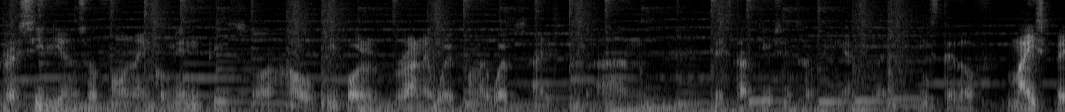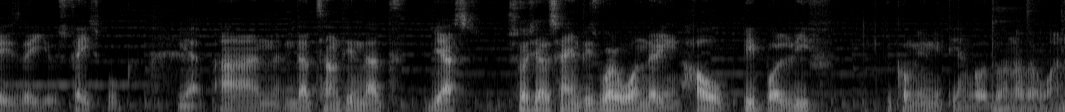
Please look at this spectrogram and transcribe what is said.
resilience of online communities or how people run away from a website and they start using something else. Like instead of MySpace, they use Facebook. Yeah. And that's something that, yes, social scientists were wondering how people leave the community and go to another one.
